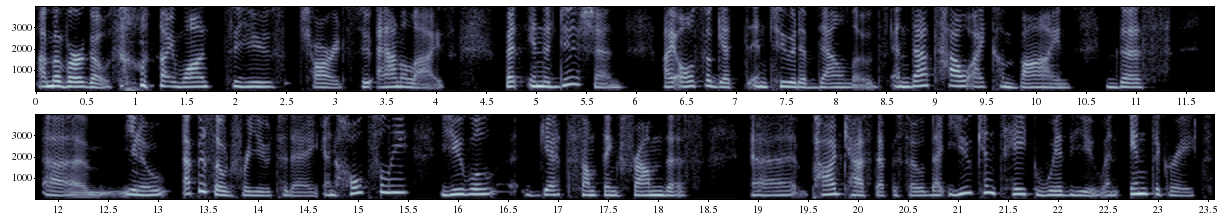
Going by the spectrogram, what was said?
I'm a Virgo, so I want to use charts to analyze. But in addition, I also get intuitive downloads, and that's how I combine this, um, you know, episode for you today. And hopefully, you will get something from this uh, podcast episode that you can take with you and integrate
